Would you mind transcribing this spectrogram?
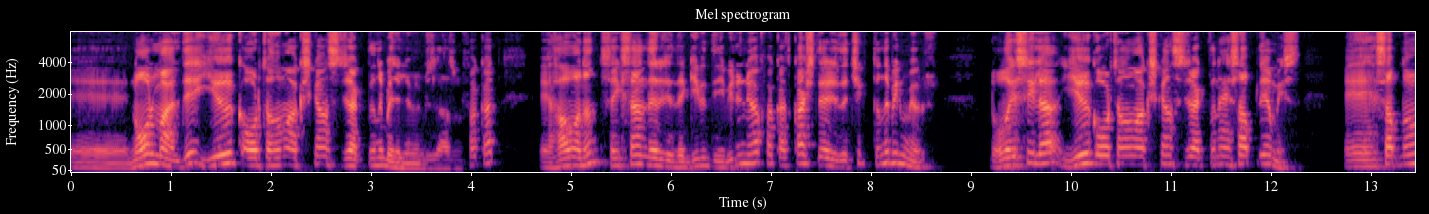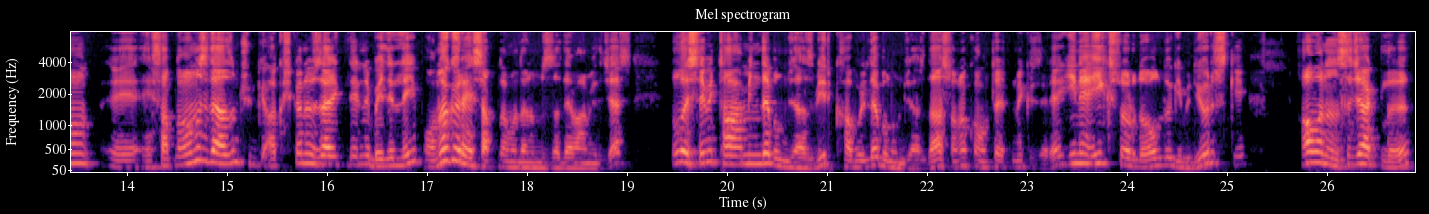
Ee, normalde yığık ortalama akışkan sıcaklığını belirlememiz lazım. Fakat e, havanın 80 derecede girdiği biliniyor fakat kaç derecede çıktığını bilmiyoruz. Dolayısıyla yığık ortalama akışkan sıcaklığını hesaplayamayız. E, hesaplama, e, hesaplamamız lazım çünkü akışkan özelliklerini belirleyip ona göre hesaplamalarımızla devam edeceğiz. Dolayısıyla bir tahminde bulunacağız, bir kabulde bulunacağız. Daha sonra kontrol etmek üzere. Yine ilk soruda olduğu gibi diyoruz ki havanın sıcaklığı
